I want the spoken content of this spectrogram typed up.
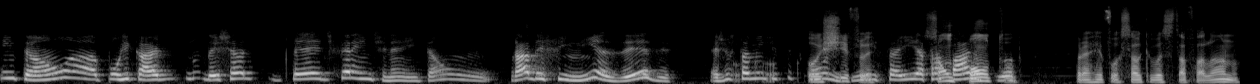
Então, a Paul Ricard não deixa de ser diferente, né? Então, para definir, às vezes, é justamente esse Ô, Chifler, isso aí atrapalha só um ponto para reforçar o que você está falando.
